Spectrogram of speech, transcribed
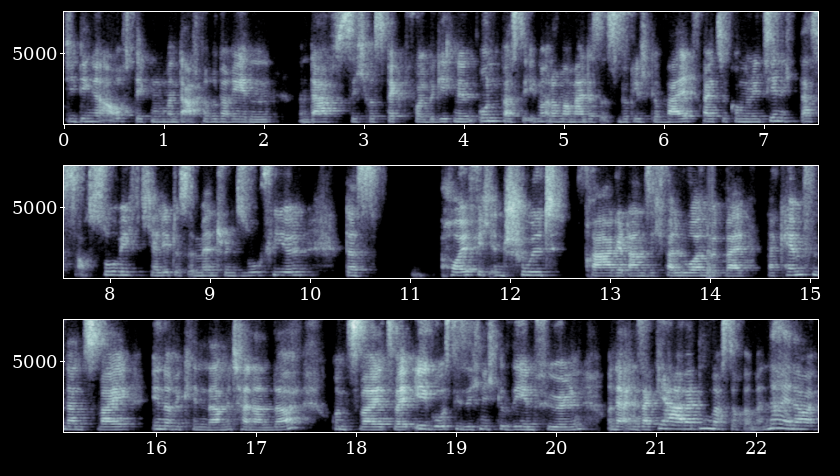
die Dinge aufdecken, man darf darüber reden, man darf sich respektvoll begegnen und was du eben auch nochmal meintest, ist wirklich gewaltfrei zu kommunizieren. Ich, das ist auch so wichtig. Ich erlebe das im Mentoring so viel, dass häufig in Schuldfrage dann sich verloren wird, weil da kämpfen dann zwei innere Kinder miteinander und zwei, zwei Egos, die sich nicht gesehen fühlen. Und der eine sagt, ja, aber du machst doch immer, nein, aber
